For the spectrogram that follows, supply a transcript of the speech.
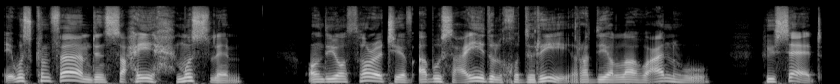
It was confirmed in Sahih Muslim on the authority of Abu Sa'id al-Khudri radiallahu anhu, who said,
